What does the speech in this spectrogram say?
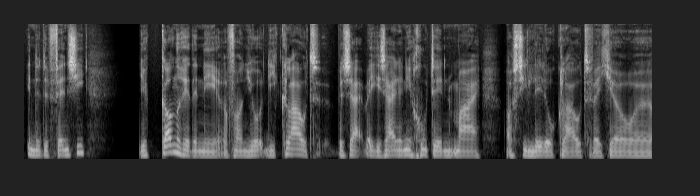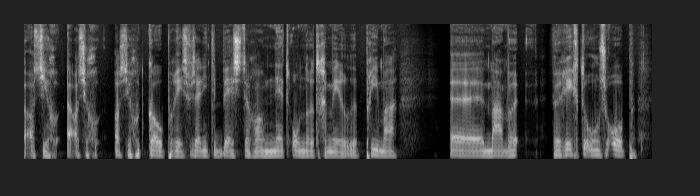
in de defensie. Je kan redeneren van, joh, die cloud, we zijn, je, zijn er niet goed in, maar als die Little Cloud, weet je wel, als die, als, die, als die goedkoper is, we zijn niet de beste, gewoon net onder het gemiddelde, prima. Uh, maar we, we richten ons op,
